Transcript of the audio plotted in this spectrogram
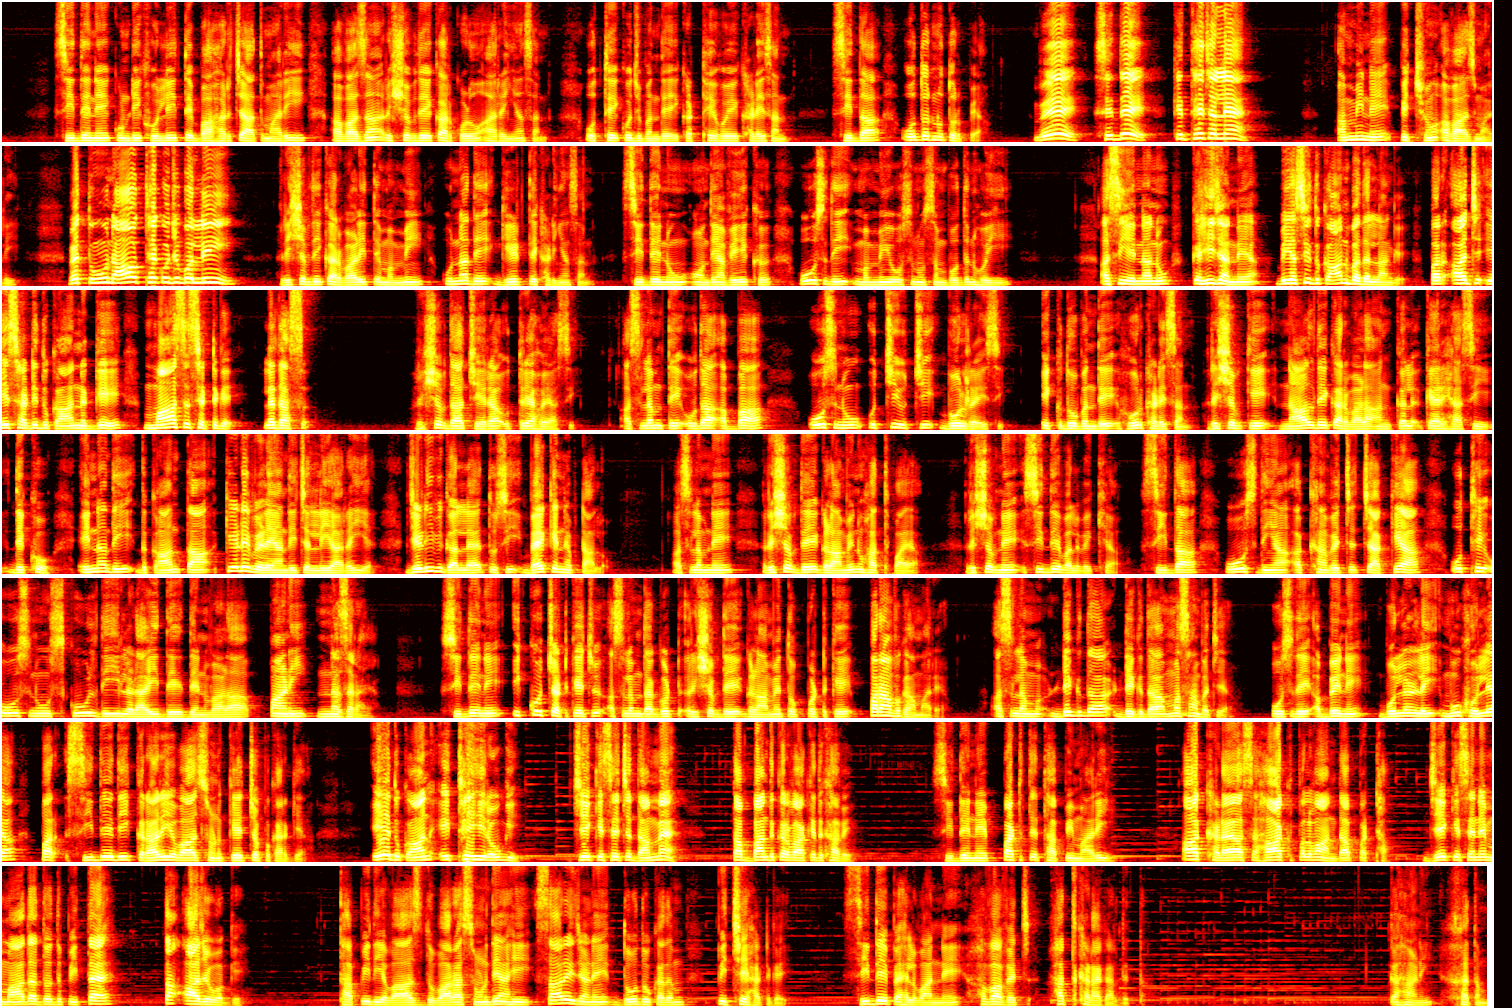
ਸਿੱਧੇ ਨੇ ਕੁੰਡੀ ਖੋਲੀ ਤੇ ਬਾਹਰ ਝਾਤ ਮਾਰੀ, ਆਵਾਜ਼ਾਂ ਰਿਸ਼ਵ ਦੇ ਘਰ ਕੋਲੋਂ ਆ ਰਹੀਆਂ ਸਨ। ਉੱਥੇ ਕੁਝ ਬੰਦੇ ਇਕੱਠੇ ਹੋਏ ਖੜੇ ਸਨ। ਸਿੱਧਾ ਉਧਰ ਨੂੰ ਤੁਰ ਪਿਆ। ਵੇ ਸਿੱਧੇ ਕਿੱਥੇ ਚੱਲਿਆ? ਅੰਮੀ ਨੇ ਪਿੱਛੋਂ ਆਵਾਜ਼ ਮਾਰੀ। ਵੇ, ਤੂੰ ਨਾ ਉੱਥੇ ਕੁਝ ਬੋਲੀ? ਰਿਸ਼ਵ ਦੀ ਘਰਵਾਲੀ ਤੇ ਮੰਮੀ ਉਹਨਾਂ ਦੇ ਗੇਟ ਤੇ ਖੜੀਆਂ ਸਨ। ਸਿੱਧੇ ਨੂੰ ਆਉਂਦਿਆਂ ਵੇਖ ਉਸ ਦੀ ਮੰਮੀ ਉਸ ਨੂੰ ਸੰਬੋਧਨ ਹੋਈ, ਅਸੀਂ ਇਹਨਾਂ ਨੂੰ ਕਹੀ ਜਾਂਦੇ ਆ ਵੀ ਅਸੀਂ ਦੁਕਾਨ ਬਦਲ ਲਾਂਗੇ। ਪਰ ਅੱਜ ਇਹ ਸਾਡੀ ਦੁਕਾਨ ਅੱਗੇ ਮਾਸ ਸਿੱਟ ਗਏ। ਲੈ ਦੱਸ। ਰਿਸ਼ਵ ਦਾ ਚਿਹਰਾ ਉਤਰਿਆ ਹੋਇਆ ਸੀ। ਅਸਲਮ ਤੇ ਉਹਦਾ ਅੱਬਾ ਉਸ ਨੂੰ ਉੱਚੀ ਉੱਚੀ ਬੋਲ ਰਹੇ ਸੀ। ਇੱਕ ਦੋ ਬੰਦੇ ਹੋਰ ਖੜੇ ਸਨ। ਰਿਸ਼ਵ ਕੇ ਨਾਲ ਦੇ ਘਰ ਵਾਲਾ ਅੰਕਲ ਕਹਿ ਰਿਹਾ ਸੀ, ਦੇਖੋ, ਇਹਨਾਂ ਦੀ ਦੁਕਾਨ ਤਾਂ ਕਿਹੜੇ ਵੇਲਿਆਂ ਦੀ ਚੱਲੀ ਆ ਰਹੀ ਹੈ? ਜਿਹੜੀ ਵੀ ਗੱਲ ਹੈ, ਤੁਸੀਂ ਬਹਿ ਕੇ ਨਿਪਟਾ ਲਓ। ਅਸਲਮ ਨੇ ਰਿਸ਼ਵ ਦੇ ਗਲਾਮੇ ਨੂੰ ਹੱਥ ਪਾਇਆ। ਰਿਸ਼ਵ ਨੇ ਸਿੱਧੇ ਵੱਲ ਵੇਖਿਆ। ਸਿੱਧਾ ਉਸ ਦੀਆਂ ਅੱਖਾਂ ਵਿੱਚ ਝਾਕਿਆ, ਉੱਥੇ ਉਸ ਨੂੰ ਸਕੂਲ ਦੀ ਲੜਾਈ ਦੇ ਦਿਨ ਵਾਲਾ ਪਾਣੀ ਨਜ਼ਰ ਆਇਆ। ਸਿੱਧੇ ਨੇ ਇੱਕੋ ਝਟਕੇ 'ਚ ਅਸਲਮ ਦਾ ਗੁੱਟ ਰਿਸ਼ਵ ਦੇ ਗਲਾਮੇ ਤੋਂ ਪੁੱਟ ਕੇ ਪਰਾਂ ਵਗਾ ਮਾਰਿਆ। ਅਸਲਮ ਡਿੱਗਦਾ ਡਿੱਗਦਾ ਮਸਾਂ ਬਚਿਆ। ਉਸ ਦੇ ਅੱਬੇ ਨੇ ਬੋਲਣ ਲਈ ਮੂੰਹ ਖੋਲ੍ਹਿਆ, ਪਰ ਸਿੱਧੇ ਦੀ ਕਰਾਰੀ ਆਵਾਜ਼ ਸੁਣ ਕੇ ਚੁੱਪ ਕਰ ਗਿਆ। ਇਹ ਦੁਕਾਨ ਇੱਥੇ ਹੀ ਰਹੂਗੀ। ਜੇ ਕਿਸੇ 'ਚ ਦਮ ਹੈ, ਤਾਂ ਬੰਦ ਕਰਵਾ ਕੇ ਦਿਖਾਵੇ। ਸਿੱਧੇ ਨੇ ਪੱਟ ਤੇ ਥਾਪੀ ਮਾਰੀ। ਆ ਖੜਾ ਆ ਸਹਾਕ ਪਹਿਲਵਾਨ ਦਾ ਪੱਠਾ। ਜੇ ਕਿਸੇ ਨੇ ਮਾਂ ਦਾ ਦੁੱਧ ਪੀਤਾ ਹੈ, ਤਾਂ ਆ ਜਾਓ ਅੱਗੇ। ਥਾਪੀ ਦੀ ਆਵਾਜ਼ ਦੁਬਾਰਾ ਸੁਣਦਿਆਂ ਹੀ ਸਾਰੇ ਜਣੇ ਦੋ ਦੋ ਕਦਮ ਪਿੱਛੇ ਹਟ ਗਏ। ਸਿੱਧੇ ਪਹਿਲਵਾਨ ਨੇ ਹਵਾ ਵਿੱਚ ਹੱਥ ਖੜਾ ਕਰ ਦਿੱਤਾ। ਕਹਾਣੀ ਖਤਮ।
